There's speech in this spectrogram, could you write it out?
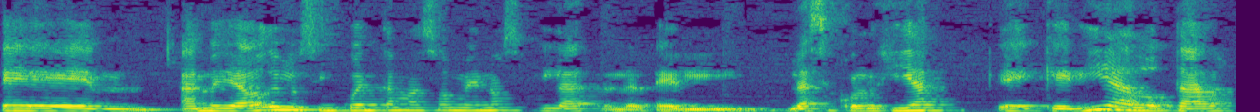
Eh, a mediados de los 50 más o menos, la, la, el, la psicología eh, quería dotar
